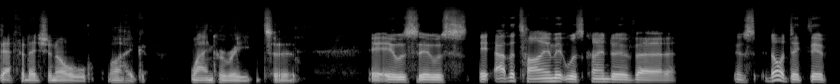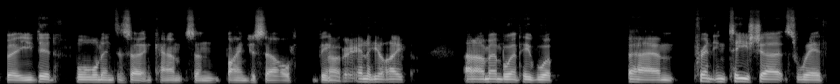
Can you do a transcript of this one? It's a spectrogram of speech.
definitional like wankery to it, it was it was it, at the time it was kind of uh it was not addictive but you did fall into certain camps and find yourself being Oh. really like and I remember when people were um printing t-shirts with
